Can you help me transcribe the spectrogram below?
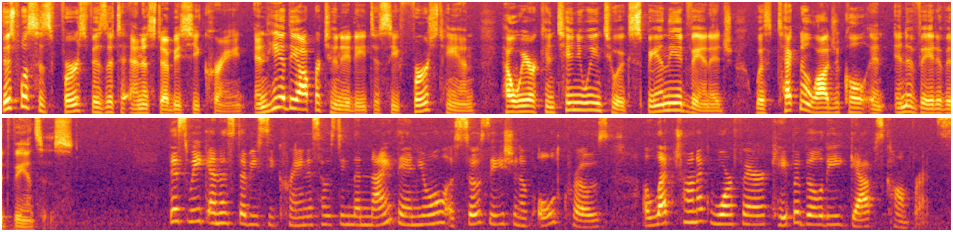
This was his first visit to NSWC Crane, and he had the opportunity to see firsthand how we are continuing to expand the advantage with technological and innovative advances. This week, NSWC Crane is hosting the 9th Annual Association of Old Crows Electronic Warfare Capability Gaps Conference.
